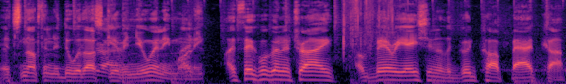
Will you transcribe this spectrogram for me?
It's nothing to do with us giving you any money. I think we're gonna try a variation of the good cop, bad cop.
